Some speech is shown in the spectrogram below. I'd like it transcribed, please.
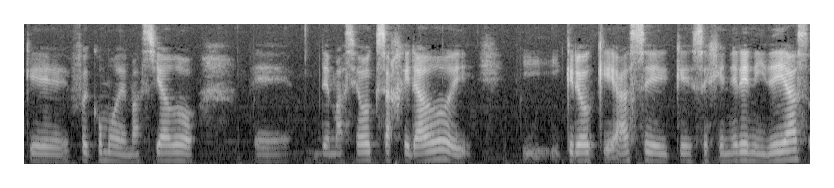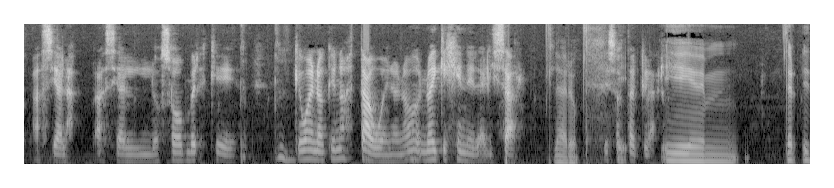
que fue como demasiado, eh, demasiado exagerado y, y- y creo que hace que se generen ideas hacia, las, hacia los hombres que, que, bueno, que no está bueno, ¿no? No hay que generalizar, Claro. eso está claro. Eh, te- eh,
